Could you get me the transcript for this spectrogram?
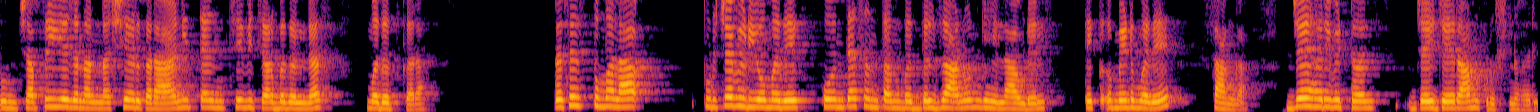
तुमच्या प्रियजनांना शेअर करा आणि त्यांचे विचार बदलण्यास मदत करा. तसेच तुम्हाला पुढच्या व्हिडिओमध्ये कोणत्या संतांबद्दल जाणून घ्यायला आवडेल ते कमेंटमध्ये सांगा. जय हरी विठ्ठल जय जय रामकृष्ण हरी.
